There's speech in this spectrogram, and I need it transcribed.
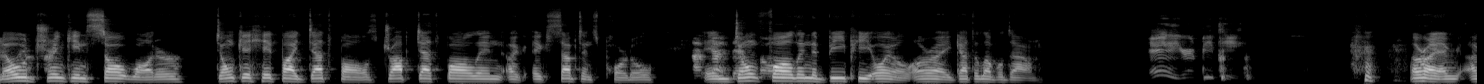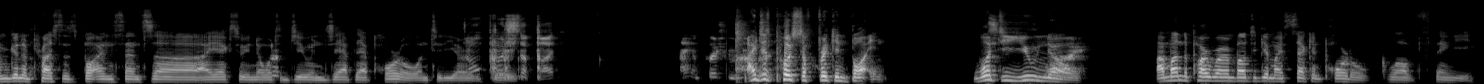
Someone to- No drinking salt water. Don't get hit by death balls. Drop death ball in a acceptance portal. I've And don't ball. fall in the BP oil. Alright, got the level down. Hey, you're in BP. Alright, I'm I'm gonna press this button since uh I actually know what to do and zap that portal into the other Don't push the button. I can push my. I just pushed the freaking button. What do you know? Why? I'm on the part where I'm about to get my second portal glove thingy.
